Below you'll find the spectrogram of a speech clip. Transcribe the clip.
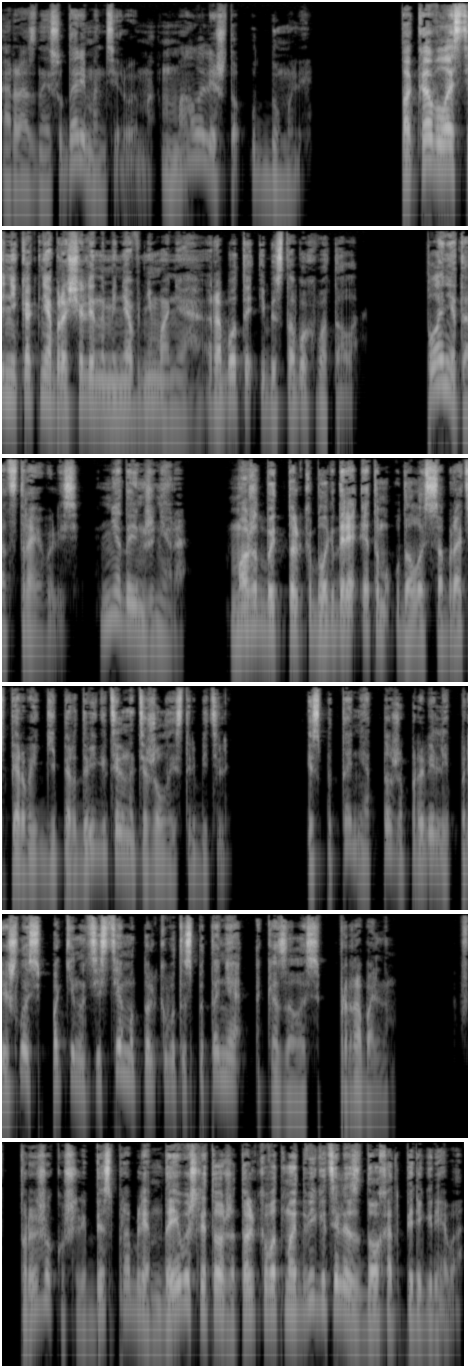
разные суда ремонтируем, мало ли что удумали. Пока власти никак не обращали на меня внимания, работы и без того хватало. Планеты отстраивались, не до инженера. Может быть, только благодаря этому удалось собрать первый гипердвигатель на тяжелый истребитель. Испытания тоже провели, пришлось покинуть систему, только вот испытание оказалось провальным. В прыжок ушли без проблем, да и вышли тоже, только вот мой двигатель сдох от перегрева.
